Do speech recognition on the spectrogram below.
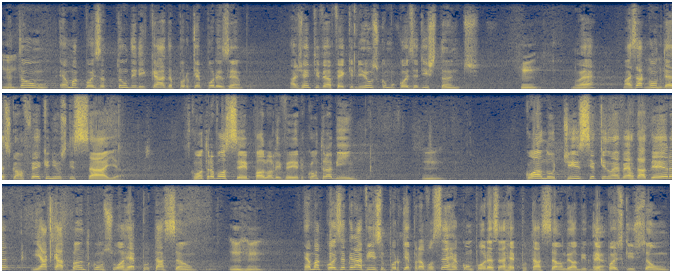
Hum. Então, é uma coisa tão delicada, porque, por exemplo, a gente vê a fake news como coisa distante. Hum. Não é? Mas acontece uhum. que uma fake news que saia contra você, Paulo Oliveira, contra mim, hum. com a notícia que não é verdadeira e acabando com sua reputação. Uhum. É uma coisa gravíssima, porque para você recompor essa reputação, meu amigo, é. depois que são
